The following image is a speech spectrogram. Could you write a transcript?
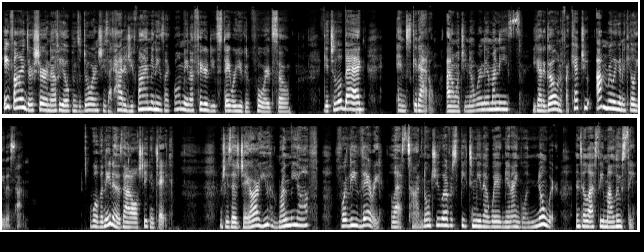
He finds her. Sure enough, he opens the door and she's like, how did you find me? And he's like, well, I mean, I figured you'd stay where you could afford. So get your little bag and skedaddle. I don't want you nowhere near my niece. You got to go. And if I catch you, I'm really going to kill you this time. Well, Vanita is not all she can take. And she says, JR, you have run me off for the very last time. Don't you ever speak to me that way again. I ain't going nowhere until I see my Lucy.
